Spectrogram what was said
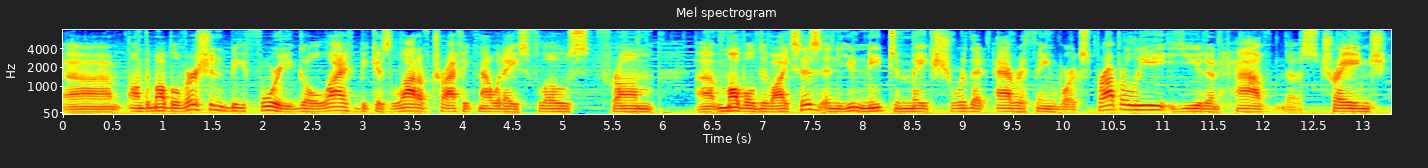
um, on the mobile version before you go live because a lot of traffic nowadays flows from uh, mobile devices and you need to make sure that everything works properly. You don't have the strange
